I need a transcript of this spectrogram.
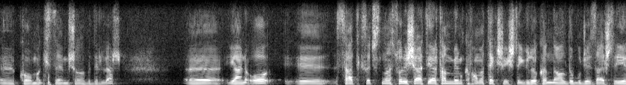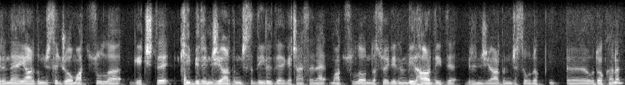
e, kovmak istememiş olabilirler. E, yani o e, Celtics açısından soru işareti yaratan benim kafamda tek şey işte Yudoka'nın aldığı bu ceza işte yerine yardımcısı Joe Matsula geçti. Ki birinci yardımcısı değildi geçen sene Matsula. Onu da söyleyelim. Will Hardy'di birinci yardımcısı Udoka'nın.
